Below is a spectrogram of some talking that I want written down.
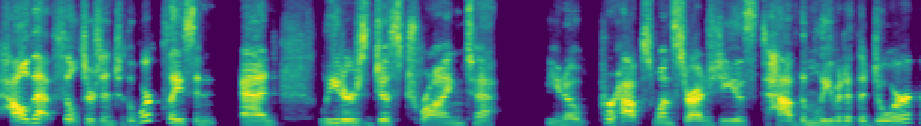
how that filters into the workplace and and leaders just trying to, you know, perhaps one strategy is to have them leave it at the door.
